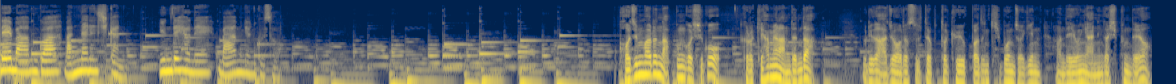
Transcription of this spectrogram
내 마음과 만나는 시간 윤대현의 마음연구소 거짓말은 나쁜 것이고 그렇게 하면 안 된다. 우리가 아주 어렸을 때부터 교육받은 기본적인 내용이 아닌가 싶은데요.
